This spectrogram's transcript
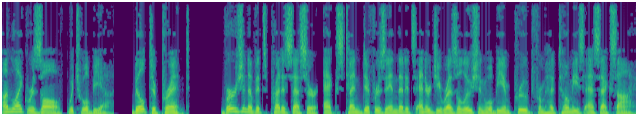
Unlike Resolve, which will be a built-to-print Version of its predecessor, X-TEND differs in that its energy resolution will be improved from Hitomi's SXI.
